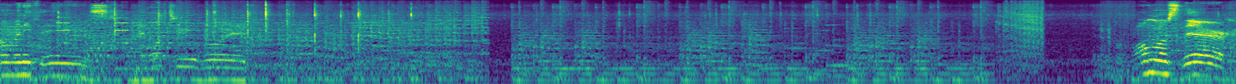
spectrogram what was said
so many things I want to avoid. We're almost there.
